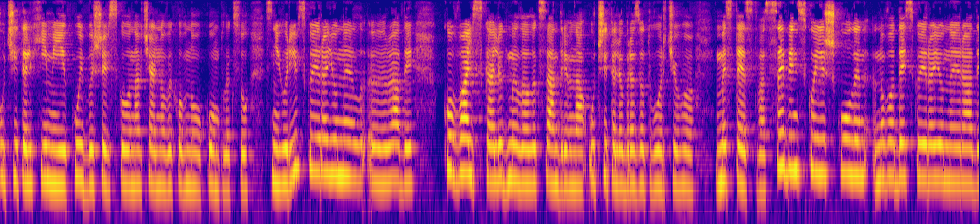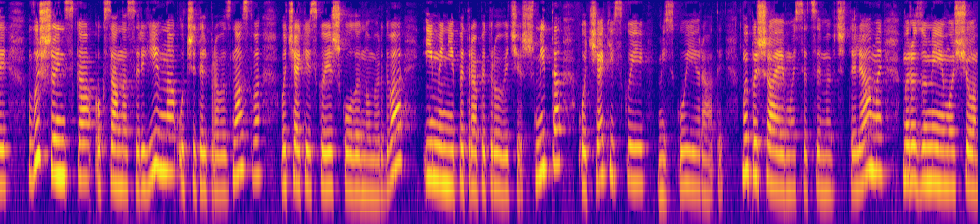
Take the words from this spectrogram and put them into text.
Учитель хімії Куйбишевського навчально-виховного комплексу Снігурівської районної е, ради, Ковальська Людмила Олександрівна, учитель образотворчого мистецтва Себінської школи Новоодеської районної ради, Вишинська Оксана Сергіївна, учитель правознавства Очаківської школи номер 2 імені Петра Петровича Шміта Очаківської міської ради. Ми пишаємося цими вчителями. Ми розуміємо, що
